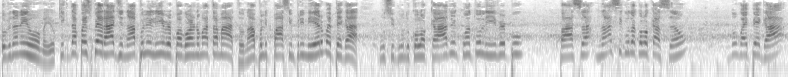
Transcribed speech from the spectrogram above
dúvida nenhuma. E o que, que dá para esperar de Napoli e Liverpool agora no mata-mata? O Napoli passa em primeiro, vai pegar um segundo colocado, enquanto o Liverpool passa na segunda colocação, não vai pegar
